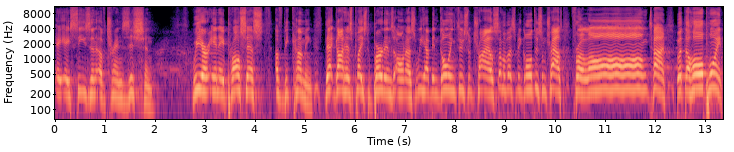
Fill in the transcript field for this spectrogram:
a, a season of transition. We are in a process of becoming. That God has placed burdens on us. We have been going through some trials. Some of us have been going through some trials for a long time. But the whole point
